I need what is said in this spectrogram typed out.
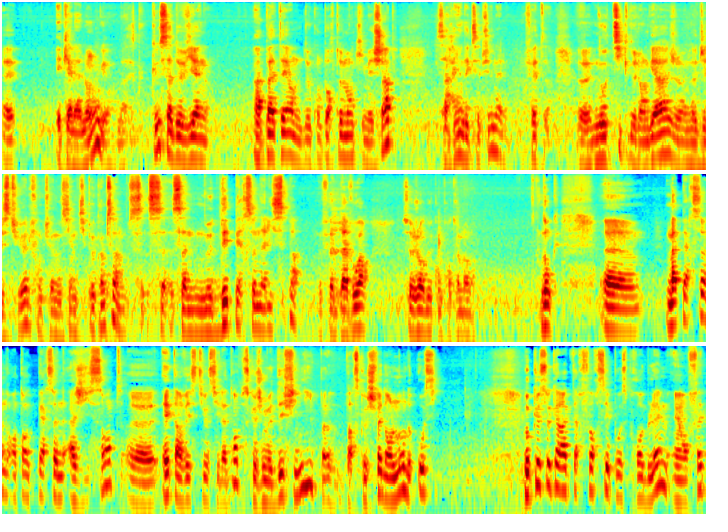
Euh, et qu'à la longue, bah, que ça devienne un pattern de comportement qui m'échappe, ça n'a rien d'exceptionnel. Fait, euh, nos tics de langage, notre gestuelle fonctionnent aussi un petit peu comme ça. ça, ne me dépersonnalise pas, le fait d'avoir ce genre de comportement-là. Donc, euh, ma personne en tant que personne agissante euh, est investie aussi là-dedans parce que je me définis par ce que je fais dans le monde aussi. Donc que ce caractère forcé pose problème est en fait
